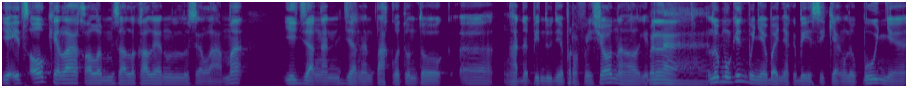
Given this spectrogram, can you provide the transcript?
ya it's okay lah kalau misalnya kalian lulusnya lama, ya jangan jangan takut untuk eh, ngadepin dunia profesional gitu. Benar. Lu mungkin punya banyak basic yang lu punya,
